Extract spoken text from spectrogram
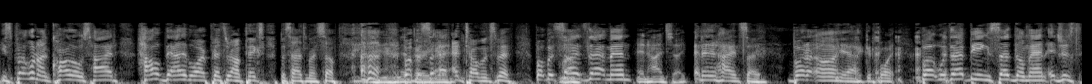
You spent one on Carlos Hyde. How valuable are fifth round picks besides myself? but besi- and Telvin Smith. But besides that, man, In hindsight. and in hindsight. But oh yeah, good point. but with that being said, though, man, it just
